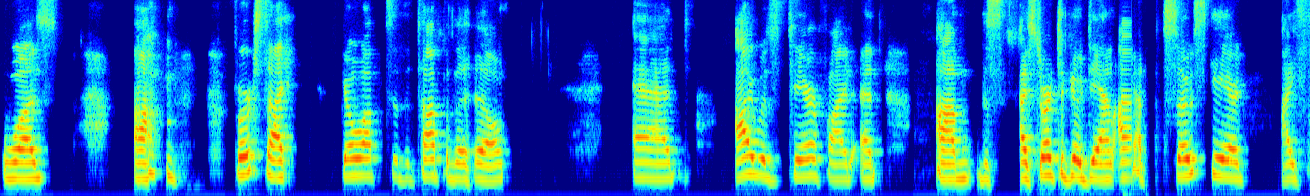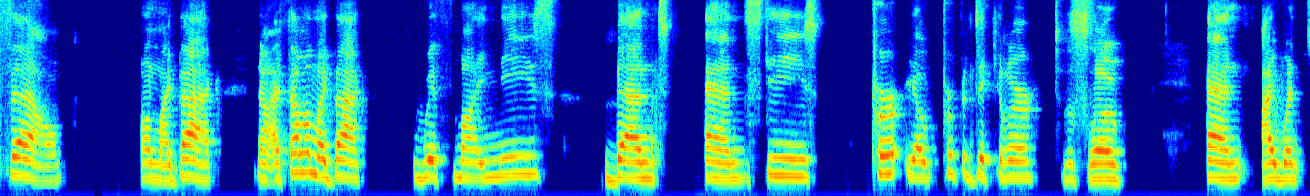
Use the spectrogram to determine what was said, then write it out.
was um, first I go up to the top of the hill and I was terrified. And um, I started to go down. I got so scared, I fell on my back. Now I fell on my back with my knees bent and skis per, you know, perpendicular to the slope. And I went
